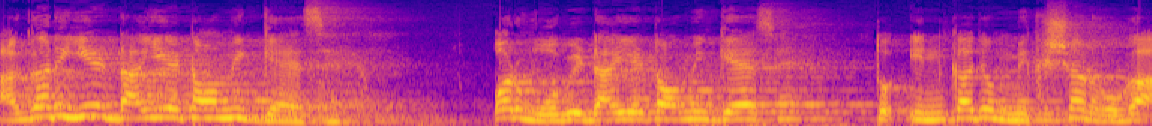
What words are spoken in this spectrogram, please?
अगर ये डाई एटॉमिक गैस है, और वो भी डाई एटॉमिक गैस है तो इनका जो मिक्सचर होगा,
